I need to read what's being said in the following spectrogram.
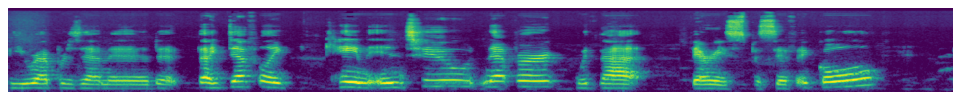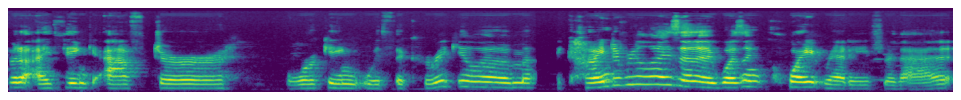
be represented, I definitely came into Netvvrk with that very specific goal. But I think after working with the curriculum, I kind of realized that I wasn't quite ready for that.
